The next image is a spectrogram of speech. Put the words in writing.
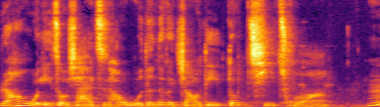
然后我一走下来之后，我的那个脚底都起疮。嗯。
